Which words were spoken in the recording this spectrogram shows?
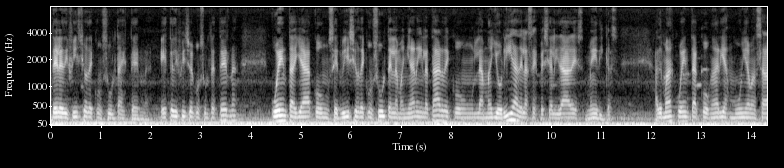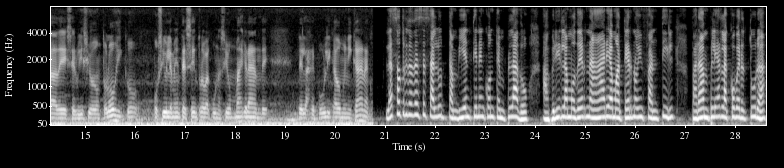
del edificio de consulta externa. Este edificio de consulta externa cuenta ya con servicios de consulta en la mañana y en la tarde con la mayoría de las especialidades médicas. Además cuenta con áreas muy avanzadas de servicio odontológico, posiblemente el centro de vacunación más grande de la República Dominicana. Las autoridades de salud también tienen contemplado abrir la moderna área materno-infantil para ampliar la cobertura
